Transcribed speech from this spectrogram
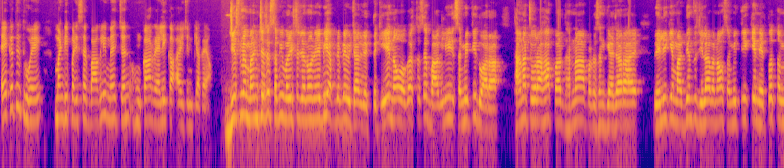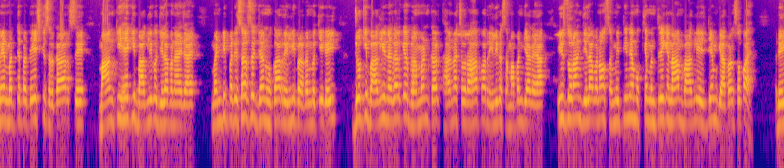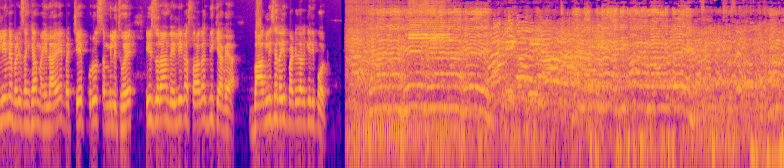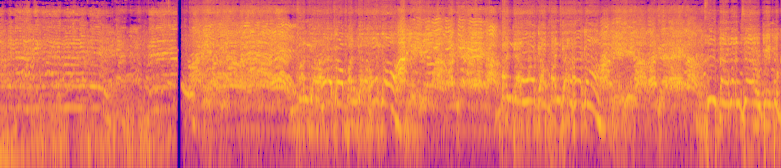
एकत्रित हुए। मंडी परिसर बागली में जन हुंकार रैली का आयोजन किया गया। जिसमें मंच से सभी वरिष्ठ जनों ने भी अपने अपने विचार व्यक्त किए। 9 अगस्त से बागली समिति द्वारा थाना चौराहा पर धरना प्रदर्शन किया जा रहा है। रैली के माध्यम से जिला बनाओ समिति के नेतृत्व में मध्य प्रदेश की सरकार से मांग की है कि बागली को जिला बनाया जाए। मंडी परिसर से जन हुकार रैली प्रारंभ की गई, जो कि बागली नगर के भ्रमण कर थाना चौराहा पर रैली का समापन किया गया। इस दौरान जिला बनाव समिति ने मुख्यमंत्री के नाम बागली एसडीएम ज्ञापन सौंपा है। रैली में बड़ी संख्या महिलाएँ, बच्चे, पुरुष सम्मिलित हुए। इस दौरान रैली का स्वागत भी किया गया। बागली से रही पाटीदार की रिपोर्ट। बन के रहेगा। बन के रहेगा, बन के रहेगा।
